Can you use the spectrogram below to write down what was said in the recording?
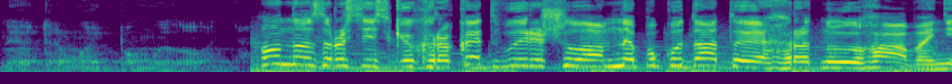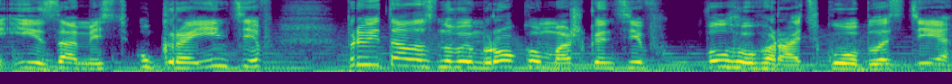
не отримують помилування. Одна з російських ракет вирішила не покидати родную гавань і замість українців привітала з новим роком мешканців Волгоградської області.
